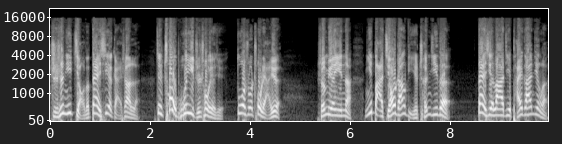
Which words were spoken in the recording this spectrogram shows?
只是你脚的代谢改善了，这臭不会一直臭下去，多说臭俩月。什么原因呢？你把脚掌底下沉积的代谢垃圾排干净了，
